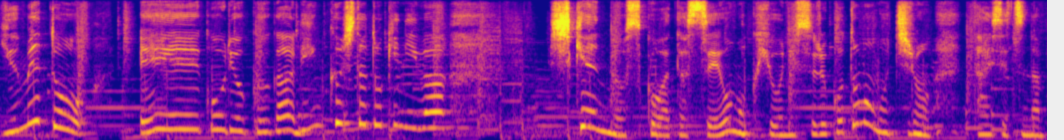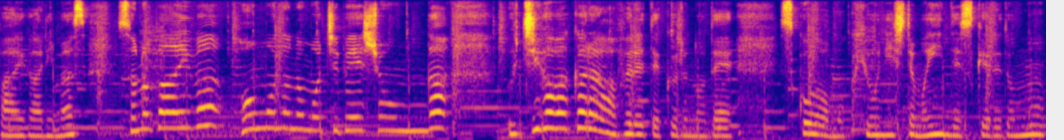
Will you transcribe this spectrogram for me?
夢と英語力がリンクした時には試験のスコア達成を目標にすることももちろん大切な場合があります。その場合は本物のモチベーションが内側から溢れてくるのでスコアを目標にしてもいいんですけれども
